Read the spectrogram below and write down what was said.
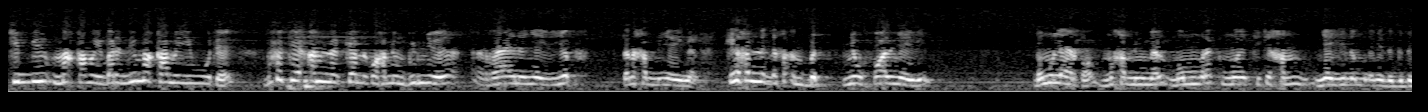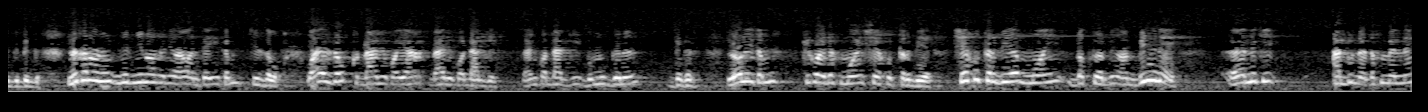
ci biir maqaama yu bari ni maqaama yi wuutee bu fekkee am na kenn koo xam ne bu ñëwee raay na ñëw yépp dana xam ni ñëw mel ki nga xam ne dafa am bët ñëw xool ñëw bi ba mu leer ko mu xam ni mu mel moom rek mooy ki ci xam ñey yi na mu demee dëgg dëgg dëgg naka noonu nit ñi noonu la ñu rawante itam ci zawq waaye zawq daañu ko yar daañu ko dàggi daañu ko dàggi ba mu gën a dëgër loolu itam ki koy def mooy cheikhu tarbiya cheikhu tarbiya mooy docteur bi nga xam bi ñu ne ni ki àdduna dafa mel ne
